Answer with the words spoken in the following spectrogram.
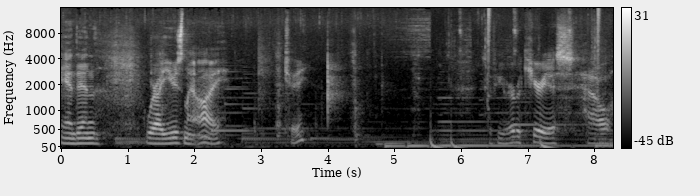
And then where I use my eye, okay. So if you're ever curious how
